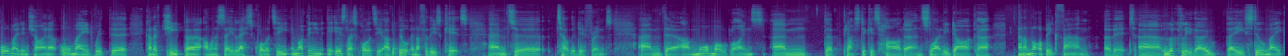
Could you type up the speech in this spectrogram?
all made in China, all made with the kind of cheaper, I want to say less quality. In my opinion, it is less quality. I've built enough of these kits um, to tell the difference. Um, there are more mold lines. Um, the plastic is harder and slightly darker, and I'm not a big fan of it. Uh, luckily, though, they still make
